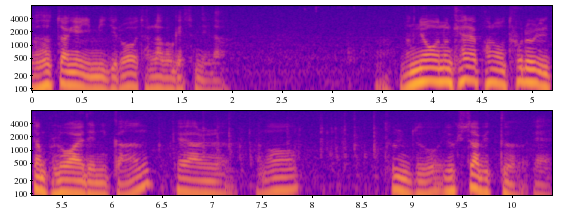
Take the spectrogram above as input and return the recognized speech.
6장의 이미지로 잘라 보겠습니다. 명령어는 KR 파노 툴을 일단 불러와야 되니까 KR pano tools 64비트 예,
